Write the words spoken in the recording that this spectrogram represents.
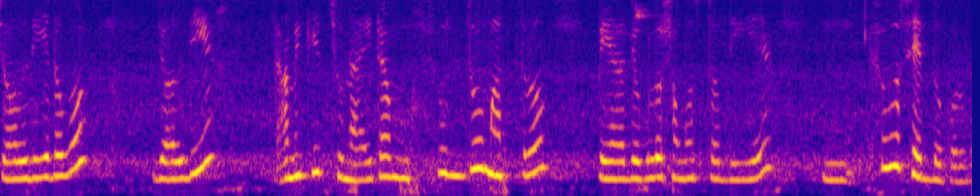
জল দিয়ে দেবো। জল দিয়ে আমি কিচ্ছু না, এটা শুধুমাত্র পেঁয়াজ ওগুলো সমস্ত দিয়ে শুধু সেদ্ধ করব।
